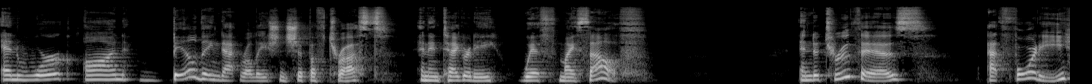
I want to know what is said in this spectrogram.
and work on building that relationship of trust and integrity with myself. And the truth is, at 40,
